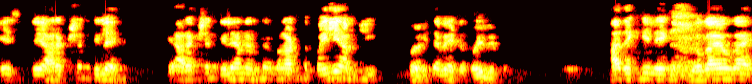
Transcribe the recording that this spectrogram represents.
हे जे आरक्षण दिलंय ते आरक्षण दिल्यानंतर मला वाटतं पहिली आमची भेट. पहिले. हा देखील एक योगायोग आहे.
